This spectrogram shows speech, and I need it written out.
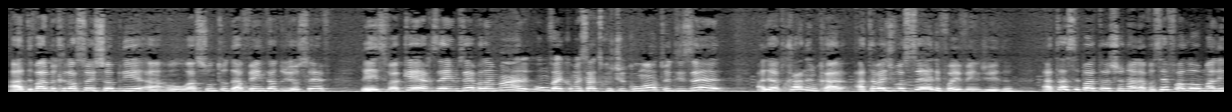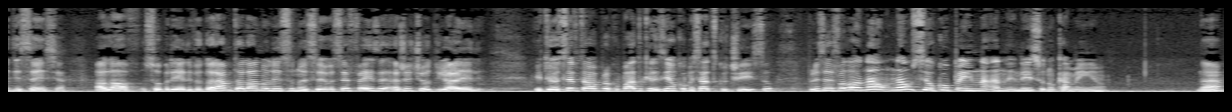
Advar Mechilações sobre a, o assunto da venda do Yosef. Um vai começar a discutir com o outro e dizer, através de você ele foi vendido. Você falou maledicência sobre ele. Você fez a gente odiar ele. Então Yosef estava preocupado que eles iam começar a discutir isso. Por isso ele falou: não, não se ocupem nisso no caminho. Né?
